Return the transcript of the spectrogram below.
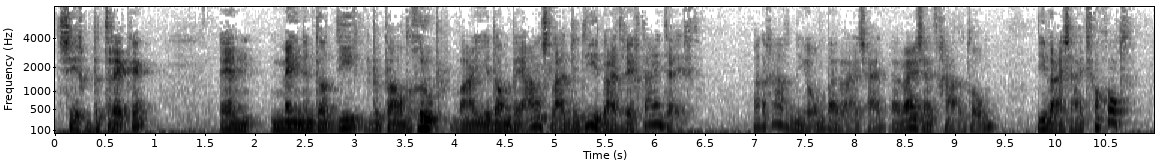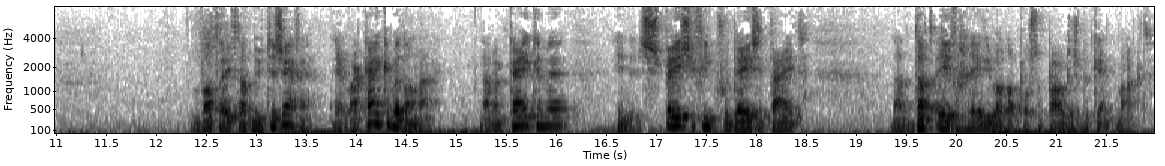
zich betrekken. En menen dat die bepaalde groep waar je dan bij aansluit, dat die het bij het rechte eind heeft. Maar daar gaat het niet om bij wijsheid. Bij wijsheid gaat het om die wijsheid van God. Wat heeft dat nu te zeggen? En waar kijken we dan naar? Nou, dan kijken we in de, specifiek voor deze tijd naar dat evangelie wat apostel Paulus bekend maakt.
